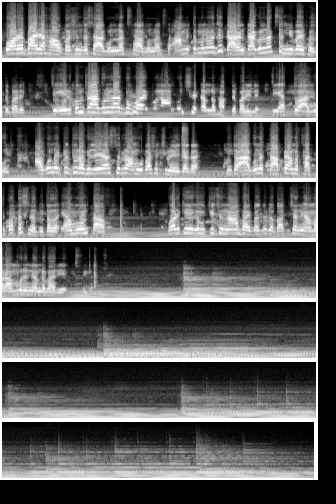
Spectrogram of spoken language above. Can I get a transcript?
পরে বাইরে হাওকা শুনতেছে, আগুন লাগছে আগুন লাগছে। আমি তো মনে হয় যে কারেন্ট আগুন লাগছে নিবাই ফেলতে পারে। যে এরকম তো আগুন লাগবে, ভয় ভয় আগুন, সেটা আমরা ভাবতে পারি না, যে এত আগুন। আগুন একটু দূরা ফেলে আসছিল আমার বাসা ছিল এই জায়গায়। কিন্তু আগুনের তাপে আমরা থাকতে পারতাছি না দোতলা এমন তাপ। পরে কি এরকম কিছু না ভাই বা দুটো বাচ্চা নিয়ে আমার আম্মুরে নিয়ে আমরা বাড়ি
